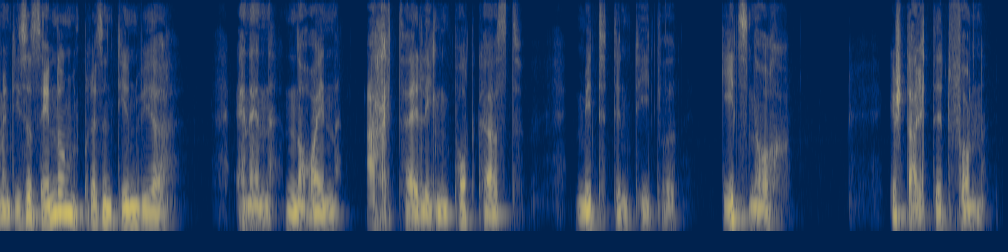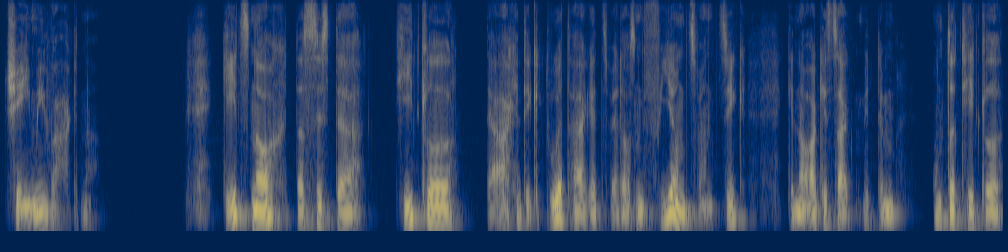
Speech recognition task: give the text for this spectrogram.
Rahmen dieser Sendung präsentieren wir einen neuen achtteiligen Podcast mit dem Titel Geht's noch? gestaltet von Jamie Wagner. Geht's noch? Das ist der Titel der Architekturtage 2024, genauer gesagt mit dem Untertitel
